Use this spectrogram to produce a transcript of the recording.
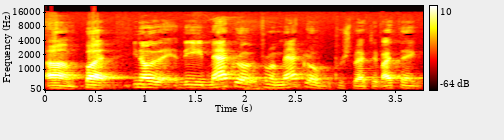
Um, but you know, the, the, macro, from a macro perspective, I think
